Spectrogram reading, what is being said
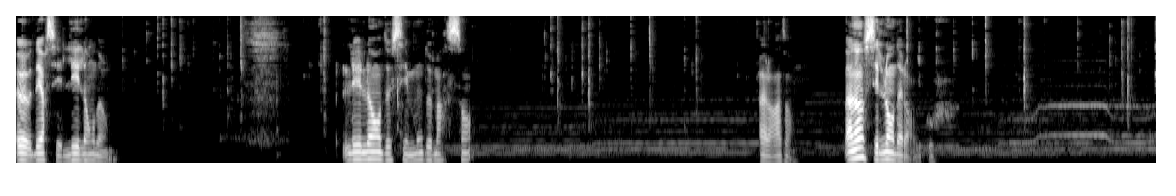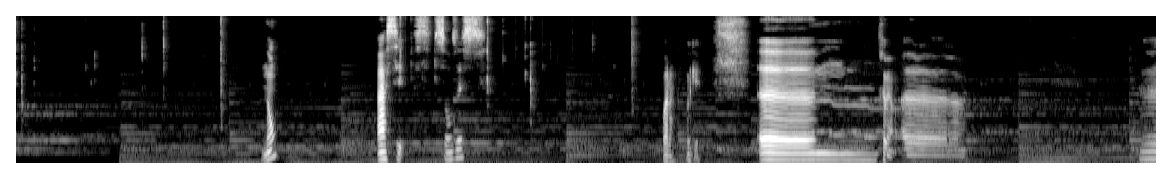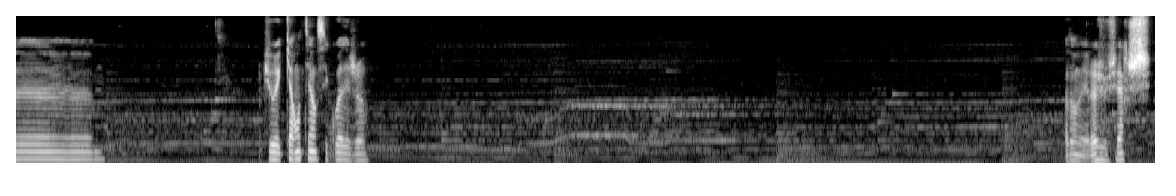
euh D'ailleurs, c'est les Landes. Les Landes, c'est Mont-de-Marsan. Alors, attends. Ah non, c'est Landes alors, du coup. Non? Ah, c'est sans S? Voilà, ok. Euh... Très bien. Euh... Euh... Purée, 41 c'est quoi déjà? Attendez, là je cherche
